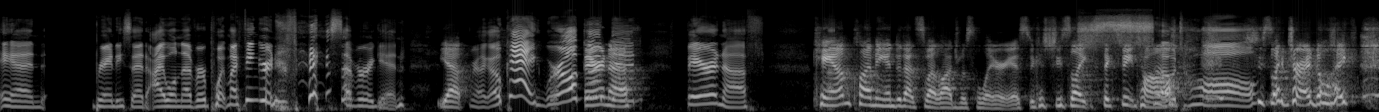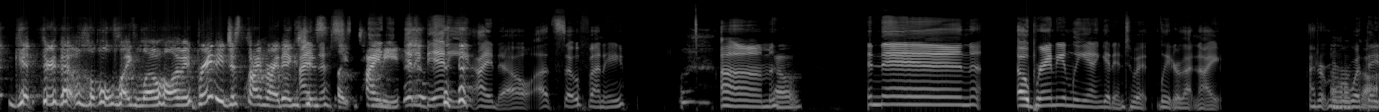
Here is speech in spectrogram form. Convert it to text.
and Brandi said, "I will never point my finger in your face ever again." Yep. We're like, "Okay, we're all Fair good enough. then. Fair enough." Cam climbing into that sweat lodge was hilarious because she's like six feet tall. So tall. She's like trying to like get through that little like low hall. I mean, Brandi just climbed right in. She's know, like she's tiny. itty bitty. I know. That's so funny. Um, So, and then oh, Brandi and LeeAnne get into it later that night. I don't remember Oh, what they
